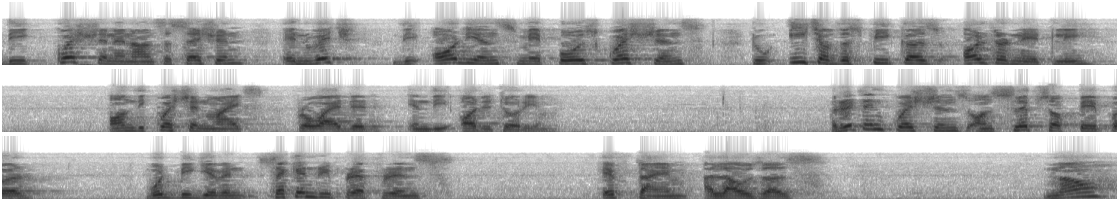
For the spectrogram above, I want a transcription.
the question and answer session in which the audience may pose questions to each of the speakers alternately on the question mics provided in the auditorium. Written questions on slips of paper would be given secondary preference if time allows us. Now,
